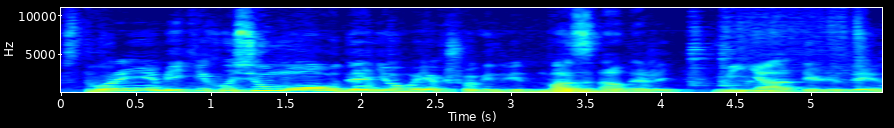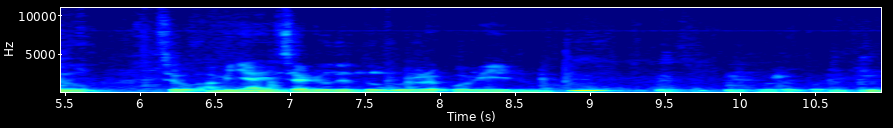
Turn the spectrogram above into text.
створенням якихось умов для нього, якщо він від вас залежить, міняти людину. Цю, а міняються люди дуже повільно. Дуже повільно.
